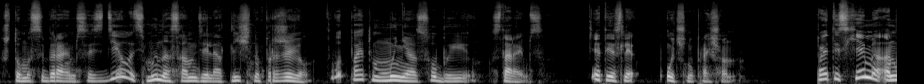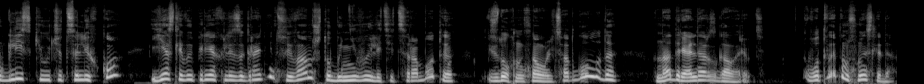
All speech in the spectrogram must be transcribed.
что мы собираемся сделать, мы на самом деле отлично проживем. Вот поэтому мы не особо и стараемся. Это если очень упрощенно. По этой схеме английский учится легко, если вы переехали за границу, и вам, чтобы не вылететь с работы и сдохнуть на улице от голода, надо реально разговаривать. Вот в этом смысле да.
